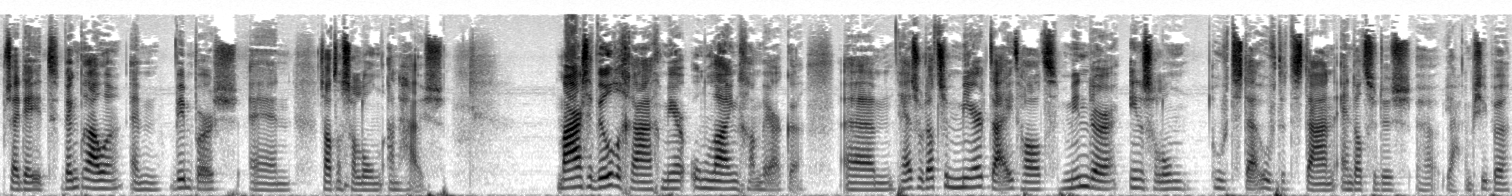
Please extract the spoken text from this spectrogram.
zij deed wenkbrauwen en wimpers en ze had een salon aan huis. Maar ze wilde graag meer online gaan werken. Um, zodat ze meer tijd had, minder in de salon hoefde te, staan. En dat ze dus uh, ja, in principe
